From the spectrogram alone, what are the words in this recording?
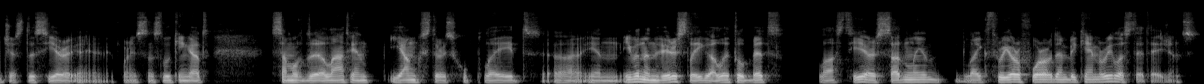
just this year, uh, for instance, looking at some of the Latvian youngsters who played uh, in even in Virslīga a little bit last year, suddenly like three or four of them became real estate agents.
